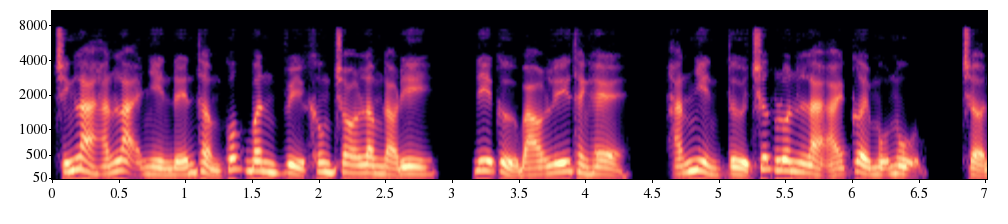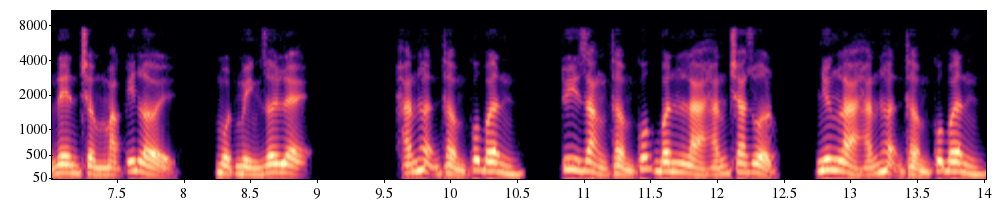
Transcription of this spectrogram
Chính là hắn lại nhìn đến thẩm quốc bân vì không cho lâm đào đi, đi cử báo lý thành hề, hắn nhìn từ trước luôn là ái cười mụ mụ, trở nên trầm mặc ít lời, một mình rơi lệ. Hắn hận thẩm quốc bân, tuy rằng thẩm quốc bân là hắn cha ruột, nhưng là hắn hận thẩm quốc bân,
